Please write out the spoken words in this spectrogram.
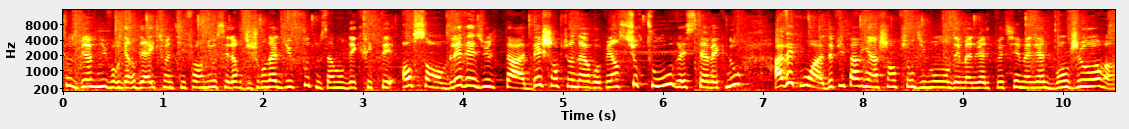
à tous, bienvenue, vous regardez i24 News, c'est l'heure du journal du foot. Nous allons décrypter ensemble les résultats des championnats européens. Surtout, restez avec nous. Avec moi, depuis Paris, un champion du monde, Emmanuel Petit. Emmanuel, bonjour.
